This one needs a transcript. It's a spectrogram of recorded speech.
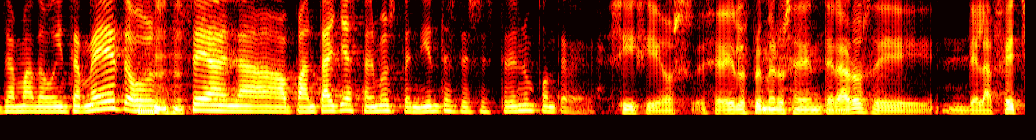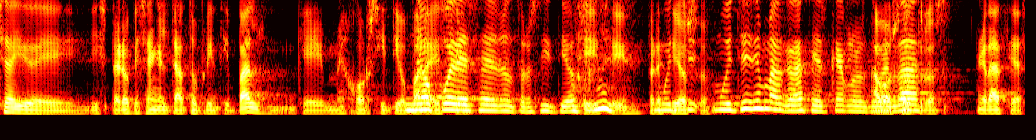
llamado Internet o sea en la pantalla, estaremos pendientes de ese estreno en Pontevedra. Sí, sí, os seréis los primeros en enteraros de, de la fecha y, de, y espero que sea en el teatro principal, que mejor sitio para No puede ese. ser en otro sitio. Sí, sí, precioso. Muchísimas gracias, Carlos, de A verdad. vosotros, gracias.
